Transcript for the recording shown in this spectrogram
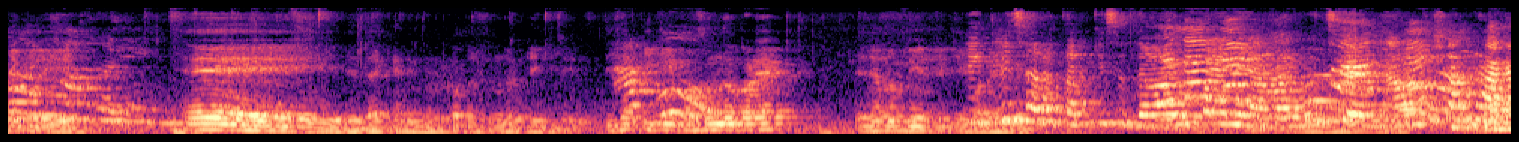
টিকলি। এই দেখেন কত সুন্দর টিকলি। তিশা টিকলি পছন্দ করে। এই জন্য মেয়ে করে টিকলি ছাড়া তার কিছু দেওয়ার উপায় নেই আমার বুঝছেন? আমার সব ঢাকা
